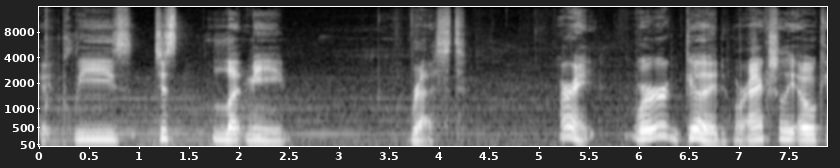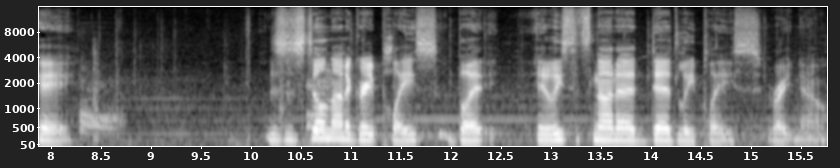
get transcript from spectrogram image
Okay, please, just let me rest. All right, we're good. We're actually okay. This is still not a great place, but at least it's not a deadly place right now.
